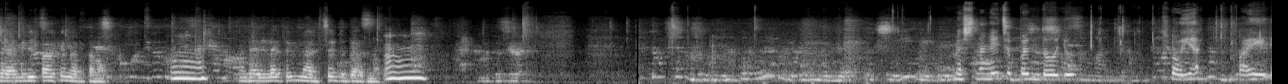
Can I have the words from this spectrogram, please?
ഫാമിലി പാക്ക് നിർത്തണം. അതിന്റെ എല്ലാത്തിനും നട്സ് ഇട്ട് തരണം ഭക്ഷണം കഴിച്ചപ്പോ എന്തോ ഒരു ചോയ വയൽ.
